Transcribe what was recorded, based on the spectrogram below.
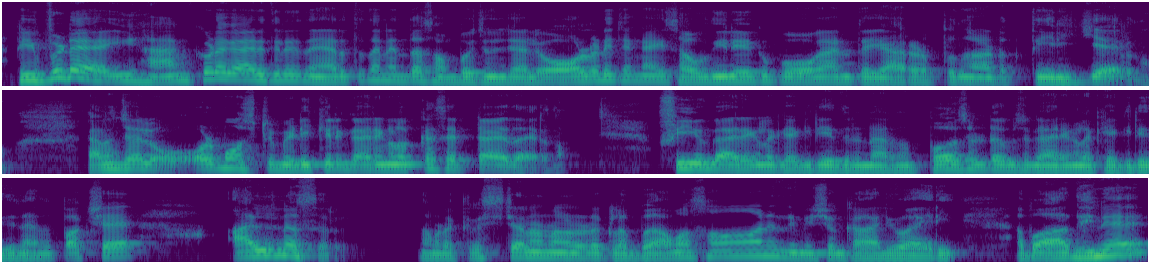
അപ്പോൾ ഇവിടെ ഈ ഹാങ്കോയുടെ കാര്യത്തിൽ നേരത്തെ തന്നെ എന്താ സംഭവിച്ചെന്ന് വെച്ചാൽ ഓൾറെഡി ചങ്ങായി സൗദിയിലേക്ക് പോകാൻ തയ്യാറെടുപ്പ് നടത്തിയിരിക്കുകയായിരുന്നു. കാരണം വെച്ചാൽ ഓൾമോസ്റ്റ് മെഡിക്കലും കാര്യങ്ങളൊക്കെ സെറ്റായതായിരുന്നു ഫീയും കാര്യങ്ങളൊക്കെ എഗ്രി ചെയ്തിട്ടുണ്ടായിരുന്നു. പേഴ്സണൽ ടേംസും കാര്യങ്ങളൊക്കെ എഗ്രി ചെയ്തിട്ടുണ്ടായിരുന്നു. പക്ഷേ അൽ നസർ നമ്മുടെ ക്രിസ്ത്യാനോ റൊണാൾഡോയുടെ ക്ലബ്ബ് അവസാന നിമിഷം കാലുവാരി. അപ്പോൾ അതിനെ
